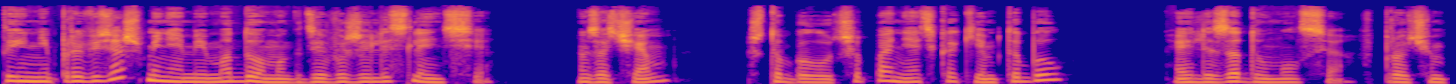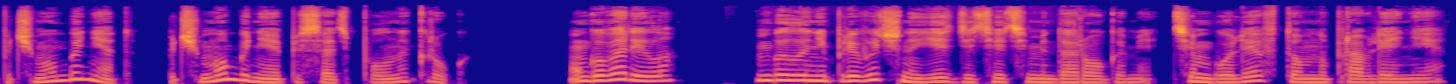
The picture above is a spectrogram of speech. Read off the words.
Ты не провезешь меня мимо дома, где вы жили с Линси? Зачем? Чтобы лучше понять, каким ты был. Элли задумался. Впрочем, почему бы нет? Почему бы не описать полный круг? Уговорила. Было непривычно ездить этими дорогами, тем более в том направлении.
